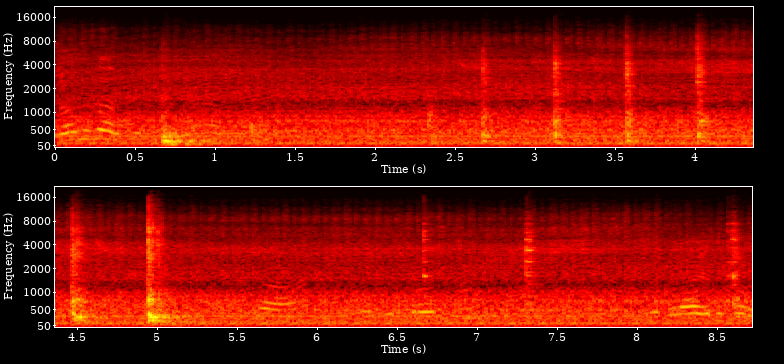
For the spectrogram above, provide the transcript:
Що ви там? Забираю до кого?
